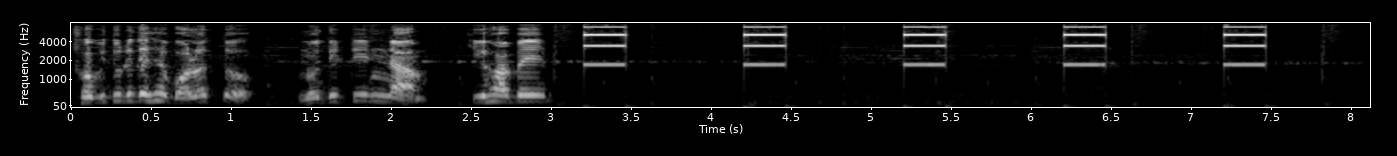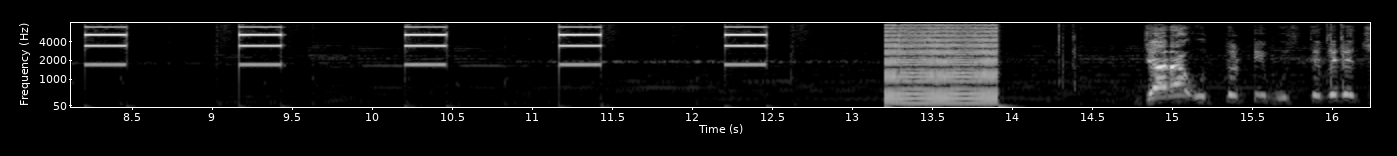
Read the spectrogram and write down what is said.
ছবি দুটি দেখে বলো তো, নদীটির নাম কি হবে? যারা উত্তরটি বুঝতে পেরেছ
